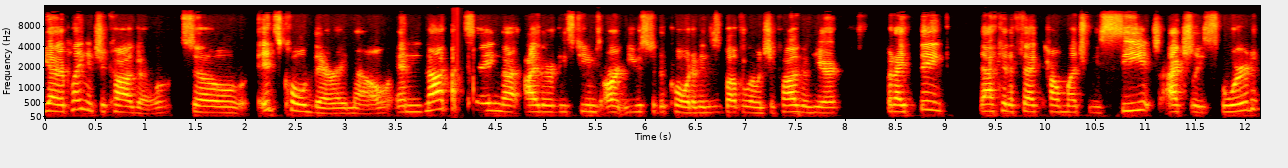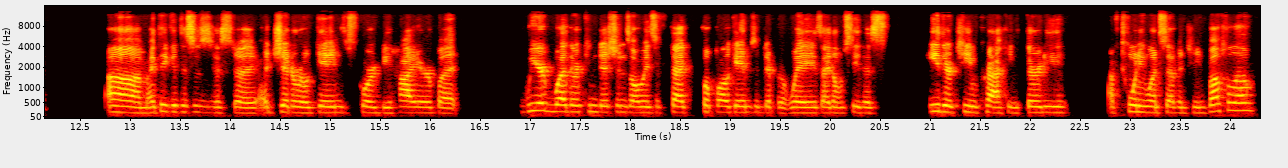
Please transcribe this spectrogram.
yeah they're playing in Chicago, so it's cold there right now. And not saying that either of these teams aren't used to the cold. I mean, this is Buffalo and Chicago here, but I think that could affect how much we see it actually scored. Um, I think if this is just a, a general game, the score would be higher, but weird weather conditions always affect football games in different ways. I don't see this either team cracking 30 of 21-17 Buffalo.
